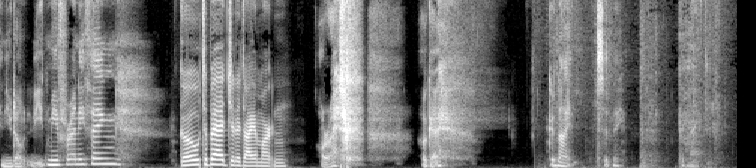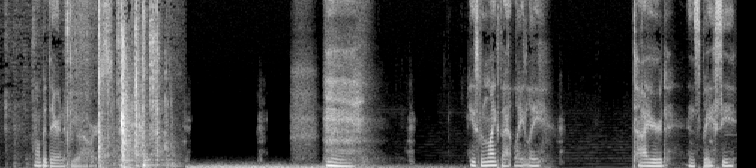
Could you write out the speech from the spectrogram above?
And you don't need me for anything? Go to bed, Jedediah Martin. All right. okay. Good night, Sydney. Good night. I'll be there in a few hours. Hmm. He's been like that lately. Tired and spacey.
